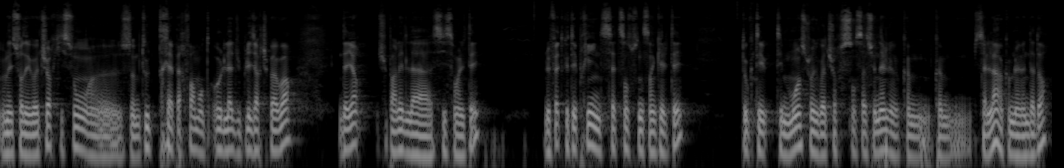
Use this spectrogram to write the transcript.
On est sur des voitures qui sont, somme toute, très performantes, au-delà du plaisir que tu peux avoir. D'ailleurs, tu parlais de la 600 LT. Le fait que tu aies pris une 765 LT, donc t'es es moins sur une voiture sensationnelle comme comme celle-là, comme la Aventador.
